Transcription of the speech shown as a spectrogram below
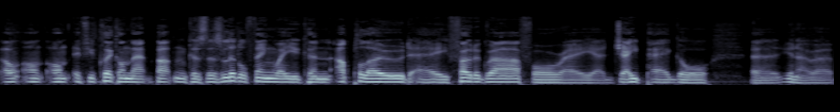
on, on if you click on that button because there's a little thing where you can upload a photograph or a, a JPEG or uh, you know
